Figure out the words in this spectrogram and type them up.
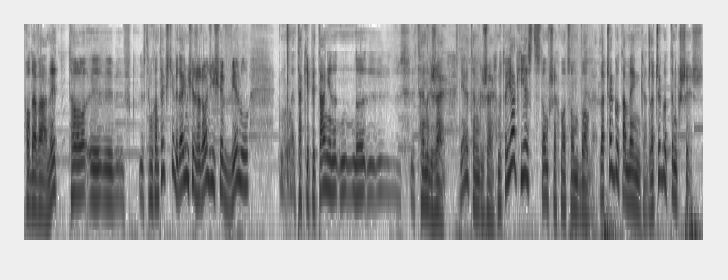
podawany, to w, w tym kontekście wydaje mi się, że rodzi się w wielu takie pytanie, no, no, ten grzech, nie, ten grzech, no to jak jest z tą wszechmocą Boga? Dlaczego ta męka? Dlaczego ten krzyż?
